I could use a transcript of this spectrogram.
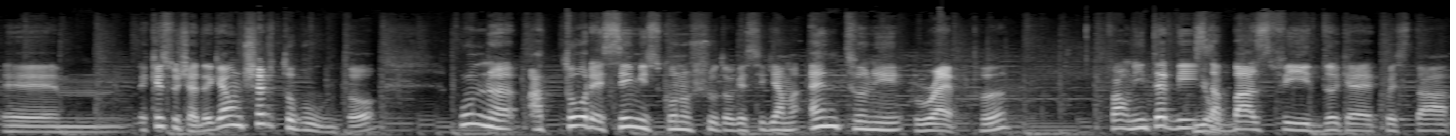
Ehm, e che succede? Che a un certo punto un attore semi-sconosciuto che si chiama Anthony Rapp fa un'intervista Io. a BuzzFeed, che è questa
